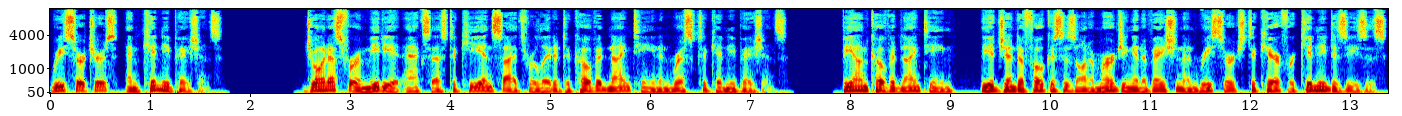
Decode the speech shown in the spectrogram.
researchers, and kidney patients. Join us for immediate access to key insights related to COVID 19 and risk to kidney patients. Beyond COVID 19, the agenda focuses on emerging innovation and research to care for kidney diseases,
